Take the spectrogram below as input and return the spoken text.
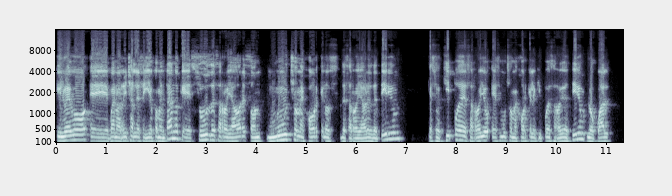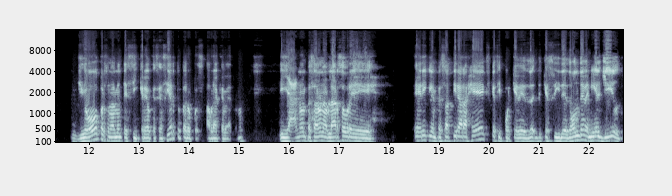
Y luego, eh, bueno, Richard le siguió comentando que sus desarrolladores son mucho mejor que los desarrolladores de Ethereum, que su equipo de desarrollo es mucho mejor que el equipo de desarrollo de Ethereum, lo cual yo personalmente sí creo que sea cierto, pero pues habrá que verlo, ¿no? Y ya no empezaron a hablar sobre. Eric le empezó a tirar a Hex, que si porque de, que si de dónde venía el yield,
